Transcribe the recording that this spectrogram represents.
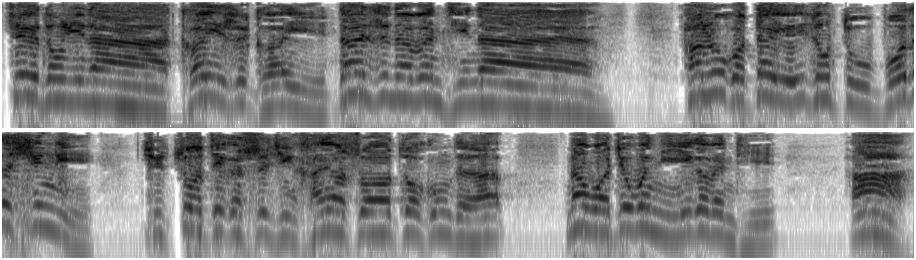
这个东西呢，可以是可以，但是呢，问题呢，他如果带有一种赌博的心理去做这个事情，还要说做功德，那我就问你一个问题啊：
